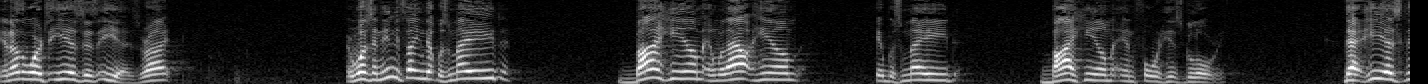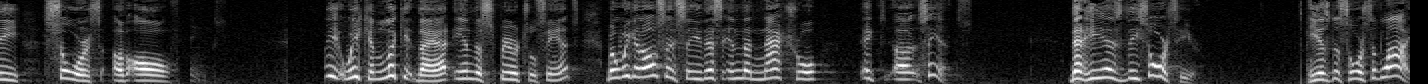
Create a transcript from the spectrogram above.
In other words, is is is, right? There wasn't anything that was made by him and without him. It was made by him and for his glory. That he is the source of all things. We, we can look at that in the spiritual sense, but we can also see this in the natural uh, sense. That he is the source here. He is the source of life.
